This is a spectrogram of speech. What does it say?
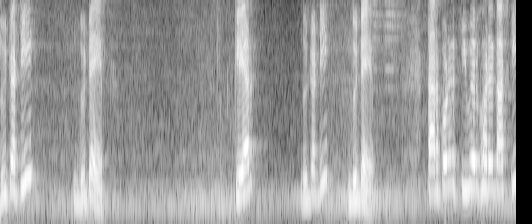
দুইটা টি, দুইটা এফ ক্লিয়ার দুইটা টি, দুইটা এফ তারপরে কিউয়ের ঘরের কাজ কি?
